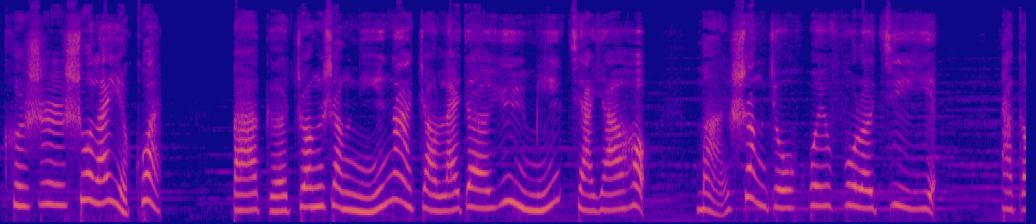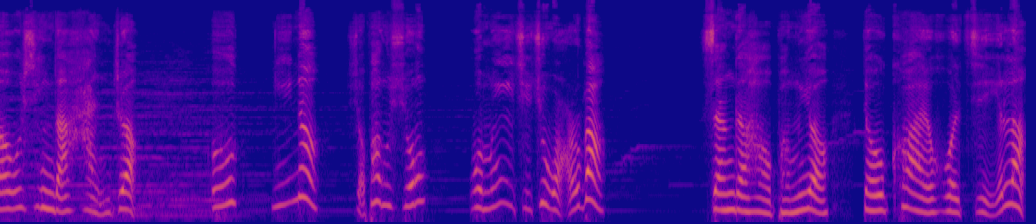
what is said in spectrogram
可是说来也怪，巴格装上妮娜找来的玉米假牙后，马上就恢复了记忆。他高兴地喊着：“哦，妮娜，小胖熊，我们一起去玩吧！”三个好朋友都快活极了。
